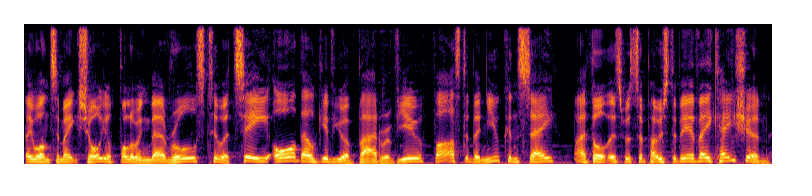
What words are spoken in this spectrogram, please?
They want to make sure you're following their rules to a T, or they'll give you a bad review faster than you can say, I thought this was supposed to be a vacation.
